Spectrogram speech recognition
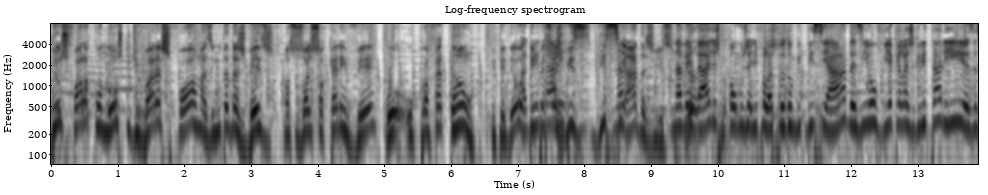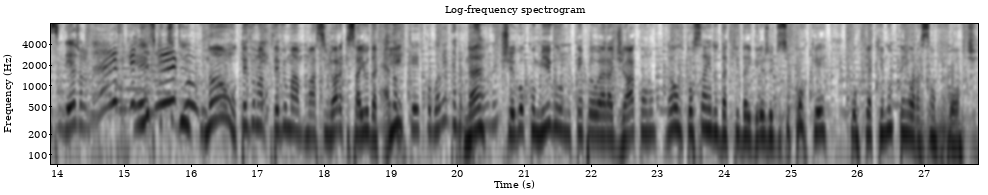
Deus fala conosco de várias formas e muitas das vezes nossos olhos só querem ver o, o profetão, entendeu? A Tem pessoas viciadas nisso. Na verdade, as- como ele falou, as pessoas estão viciadas em ouvir aquelas gritarias, assim, Deus isso que É isso que te digo. Não, teve uma, teve uma, uma senhora que saiu É, daqui. não, fiquei- ficou boa a minha né? interpretação, né? Chegou comigo, no tempo eu era diácono. Não, eu tô saindo daqui da igreja. Eu disse, por quê? Porque aqui não tem oração forte.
